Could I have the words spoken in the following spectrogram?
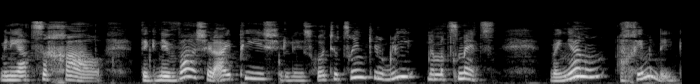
ומניעת שכר, וגניבה של IP, של זכויות יוצרים, כאילו בלי למצמץ. והעניין הוא, הכי מדאיג,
